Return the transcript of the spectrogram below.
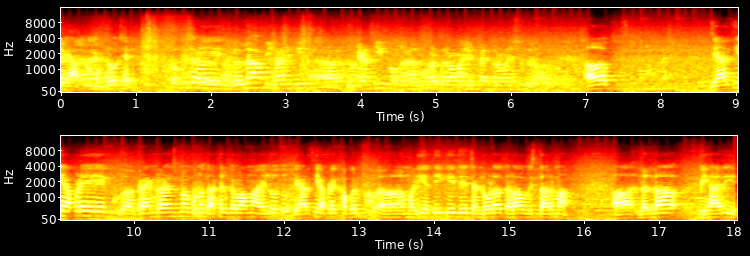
જે આપનો મુદ્દો છે લલ્લા બિહારની ક્યાંથી શું જ્યારથી આપણે ક્રાઇમ બ્રાન્ચમાં ગુનો દાખલ કરવામાં આવેલો હતો, ત્યારથી આપણે ખબર મળી હતી કે જે ચંડોળા તળાવ વિસ્તારમાં લલ્લા બિહારી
